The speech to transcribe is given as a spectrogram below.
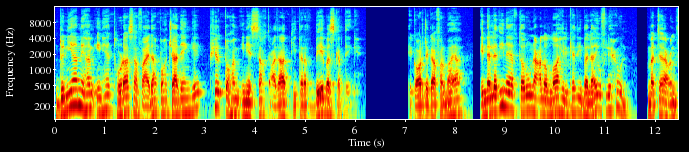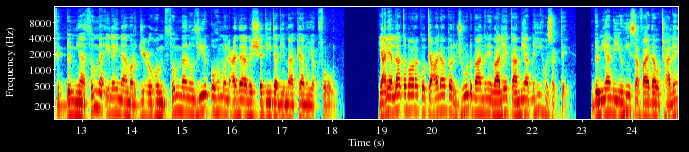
دنیا میں ہم انہیں تھوڑا سا فائدہ پہنچا دیں گے، پھر تو ہم انہیں سخت عذاب کی طرف بے بس کر دیں گے۔ ایک اور جگہ فرمایا ان الذين يفترون على الله الكذب لا يفلحون متاع في الدنيا ثم الينا مرجعهم ثم نذيقهم العذاب الشديد بما كانوا يكفرون۔ یعنی اللہ تبارک و تعالی پر جھوٹ باندھنے والے کامیاب نہیں ہو سکتے۔ دنیا میں یوں ہی سا فائدہ اٹھا لیں،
